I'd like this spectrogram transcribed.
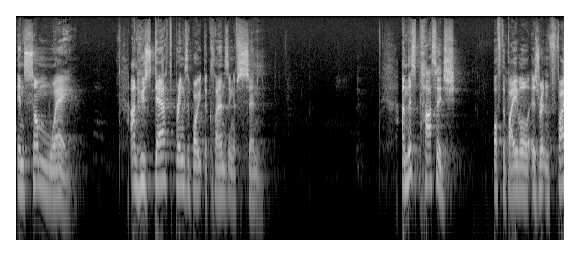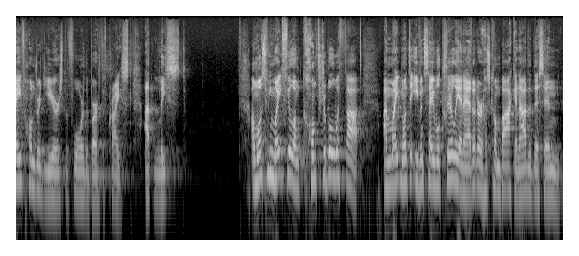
in some way and whose death brings about the cleansing of sin. And this passage of the Bible is written 500 years before the birth of Christ, at least. And whilst we might feel uncomfortable with that, I might want to even say, well, clearly an editor has come back and added this in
